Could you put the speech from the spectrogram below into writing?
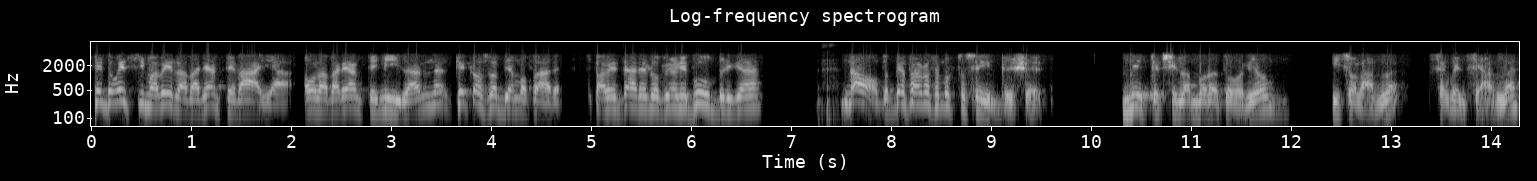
Se dovessimo avere la variante Vaia o la variante Milan, che cosa dobbiamo fare? Spaventare l'opinione pubblica? No, dobbiamo fare una cosa molto semplice. Metterci in laboratorio, isolarla, sequenziarla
